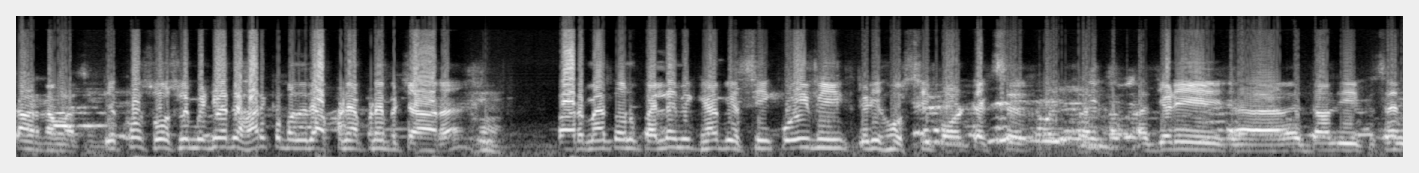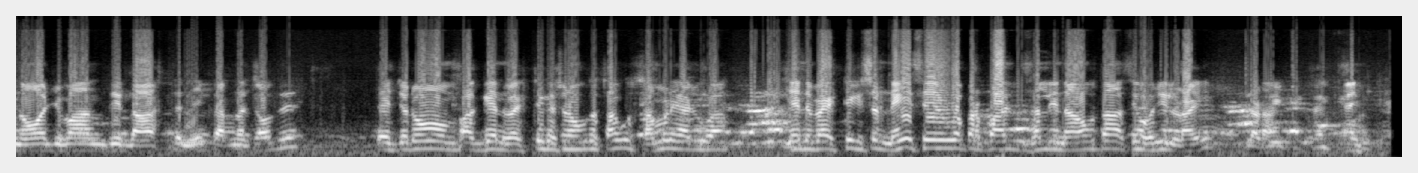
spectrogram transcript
ਕਾਰਨਾਮਾ ਸੀ। ਦੇਖੋ ਸੋਸ਼ਲ ਮੀਡੀਆ ਤੇ ਹਰ ਇੱਕ ਬੰਦੇ ਦੇ ਆਪਣੇ ਆਪਣੇ ਵਿਚਾਰ ਹੈ। ਪਰ ਮੈਂ ਤੁਹਾਨੂੰ ਪਹਿਲਾਂ ਵੀ ਕਿਹਾ ਵੀ ਅਸੀਂ ਕੋਈ ਵੀ ਜਿਹੜੀ ਹੋਸੀ ਪੋਲਿਟਿਕਸ ਜਿਹੜੀ ਇਦਾਂ ਦੀ ਕਿਸੇ ਨੌਜਵਾਨ ਦੀ ਲਾਸ਼ ਤੇ ਨਹੀਂ ਕਰਨਾ ਚਾਹੁੰਦੇ। ਤੇ ਜਦੋਂ ਅੱਗੇ ਇਨਵੈਸਟੀਗੇਸ਼ਨ ਹੋਊਗਾ ਸਭ ਕੁਝ ਸਾਹਮਣੇ ਆ ਜਾਊਗਾ। ਜੇ ਇਨਵੈਸਟੀਗੇਸ਼ਨ ਨਹੀਂ ਸਹੀ ਹੋਊਗਾ ਪਰਪਾਲ ਪਾਰਟੀ ਤਸੱਲੀ ਨਾ ਹੋਊ ਤਾਂ ਅਸੀਂ ਉਹੋ ਜਿਹੀ ਲੜਾਈ ਲੜਾਂਗੇ। ਥੈਂਕ ਯੂ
